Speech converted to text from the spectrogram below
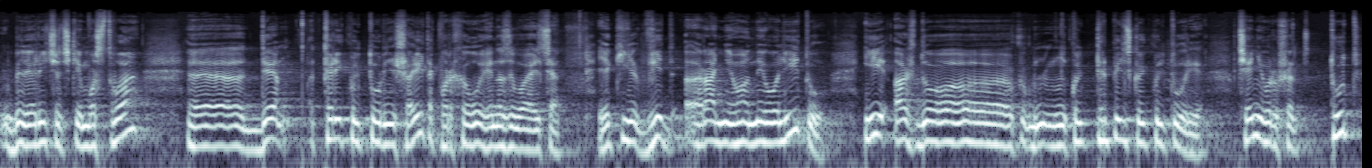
біля річечки Моства, е, де три культурні шари, так в археології називається, які від раннього неоліту і аж до е, трипільської культури. Вчені що тут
